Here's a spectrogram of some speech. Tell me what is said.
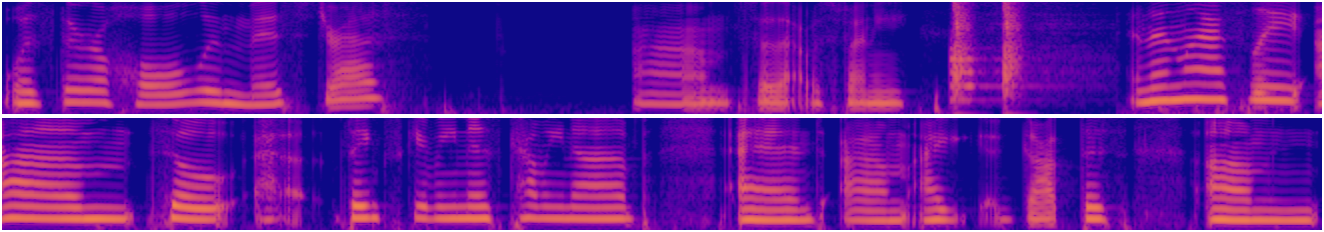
"Was there a hole in this dress?" Um, so that was funny. And then lastly, um, so uh, Thanksgiving is coming up, and um, I got this um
